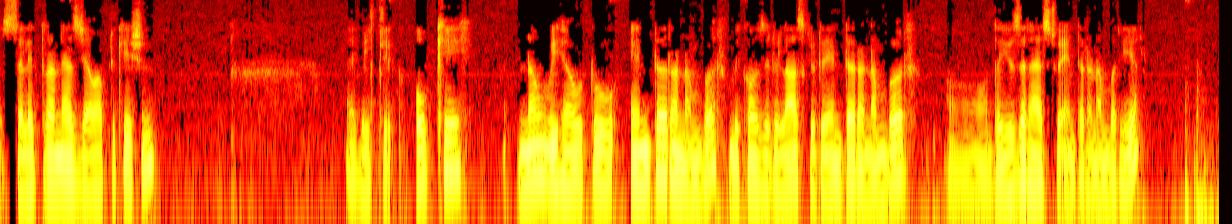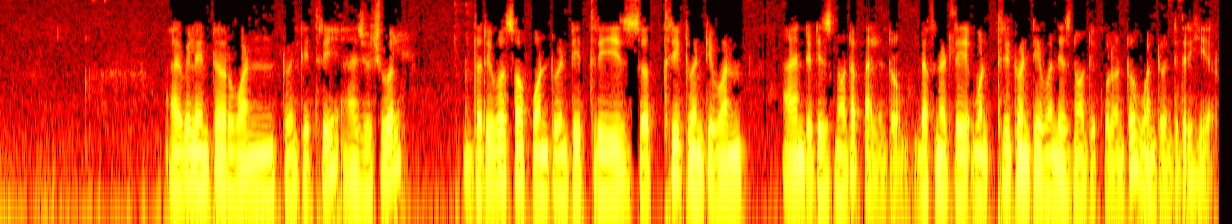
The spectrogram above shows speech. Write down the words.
select run as Java application. I will click OK. Now we have to enter a number because it will ask you to enter a number. Uh, the user has to enter a number here. I will enter 123 as usual. The reverse of 123 is uh, 321 and it is not a palindrome. Definitely 321 is not equivalent to 123 here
